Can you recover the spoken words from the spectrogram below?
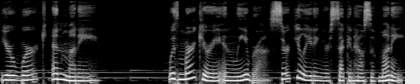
Your work and money. With Mercury in Libra circulating your second house of money,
